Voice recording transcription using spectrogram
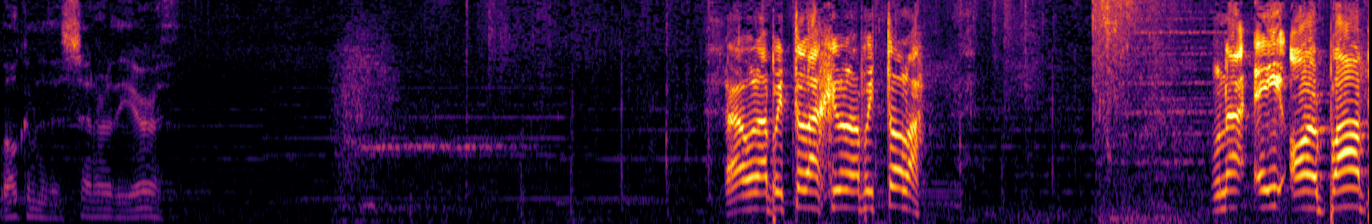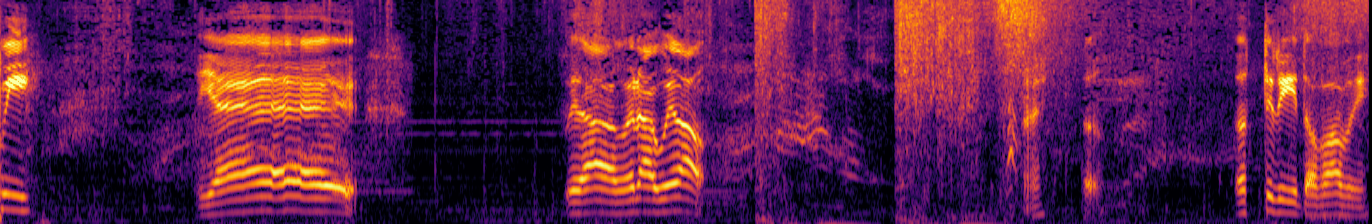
Welcome to the center of the earth. Ah, una pistola aquí, una pistola. Una AR, papi. Yeah. Cuidado, cuidado, cuidado. Dos, tiritos, papi.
